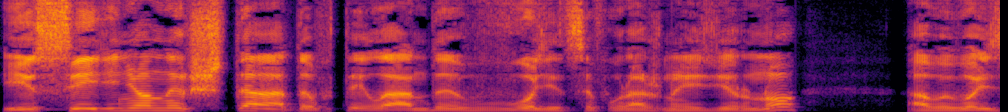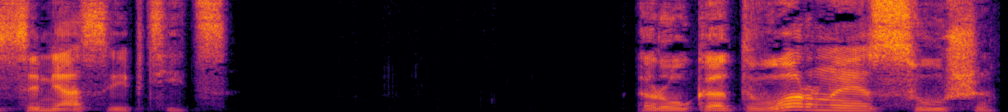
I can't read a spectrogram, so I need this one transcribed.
Из Соединенных Штатов Таиланда ввозится фуражное зерно, а вывозится мясо и птица. Рукотворная суша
